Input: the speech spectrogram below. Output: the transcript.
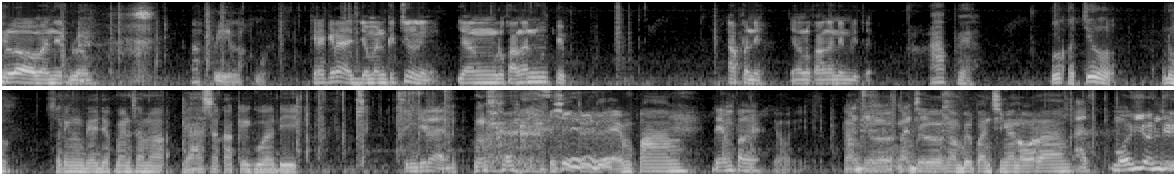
belum anjir belum Ah, pilek gua. Kira-kira zaman kecil nih yang lu kangen pip? Apa nih yang lu kangenin gitu? Apa ya? Gue kecil aduh sering diajak main sama biasa kakek gue di pinggiran. Itu di empang. Dempang ya? Yoi. ngambil Mancing, ngambil ngambil pancingan orang. At- mau iya anjir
